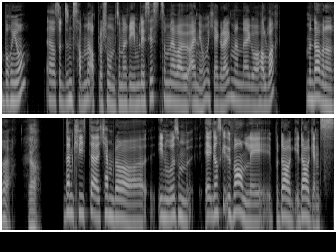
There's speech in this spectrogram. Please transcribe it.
Bourgnon. eh, Altså den samme appellasjonen som den rimelige sist, som vi var uenige om, ikke jeg og deg, men jeg og Halvard. Men da var den rød. Ja. Den hvite kommer da i noe som ganske uvanlig på dag, i dagens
